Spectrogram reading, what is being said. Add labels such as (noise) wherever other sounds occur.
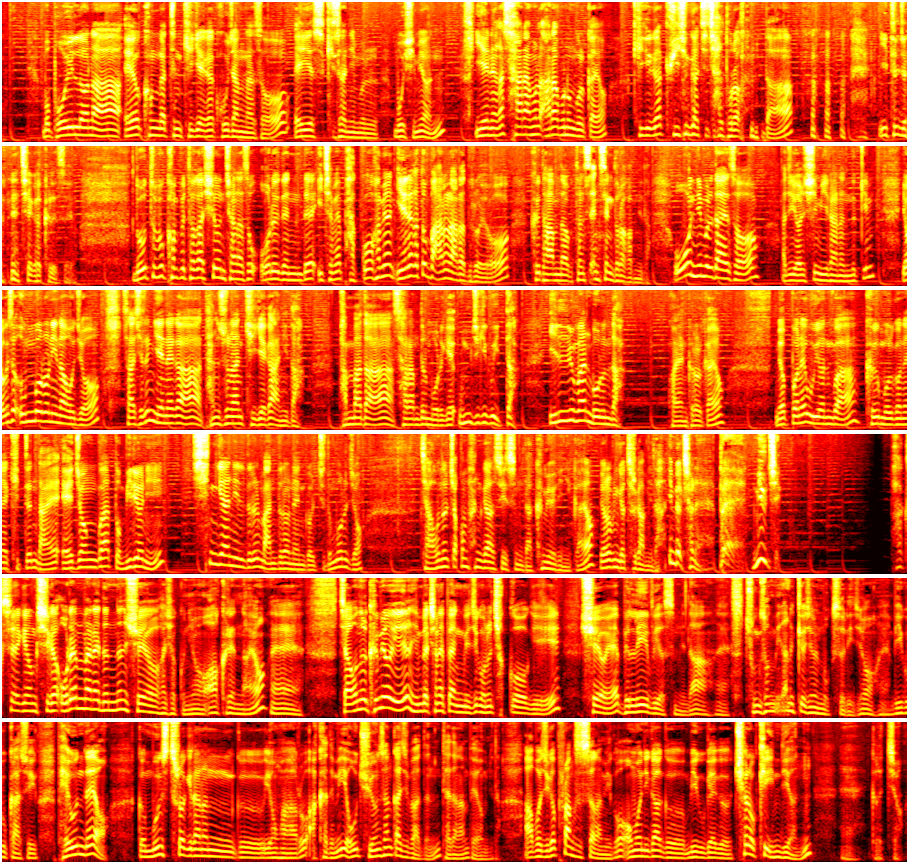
뭐 보일러나 에어컨 같은 기계가 고장나서 AS 기사님을 모시면 얘네가 사람을 알아보는 걸까요? 기계가 귀신같이 잘 돌아갑니다. (laughs) 이틀 전에 제가 그랬어요. 노트북 컴퓨터가 시원찮아서 오래됐는데 이참에 바꿔 하면 얘네가 또 말을 알아들어요. 그 다음날부터는 쌩쌩 돌아갑니다. 온 힘을 다해서 아주 열심히 일하는 느낌? 여기서 음모론이 나오죠. 사실은 얘네가 단순한 기계가 아니다. 밤마다 사람들 모르게 움직이고 있다. 인류만 모른다. 과연 그럴까요? 몇 번의 우연과 그 물건에 깃든 나의 애정과 또 미련이 신기한 일들을 만들어낸 걸지도 모르죠. 자, 오늘 조금 한가할 수 있습니다. 금요일이니까요. 여러분 곁으로 갑니다. 임백천의 백뮤직. 박세경 씨가 오랜만에 듣는 쉐어 하셨군요. 아, 그랬나요? 예. 네. 자, 오늘 금요일 임백천의 백뮤직 오늘 첫 곡이 쉐어의 Believe 였습니다. 네. 중성미가 느껴지는 목소리죠. 네. 미국 가수, 배우인데요. 그 Moonstruck이라는 그 영화로 아카데미 여우 주연상까지 받은 대단한 배우입니다. 아버지가 프랑스 사람이고 어머니가 그 미국의 그 체로키 인디언. 예, 네, 그렇죠.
